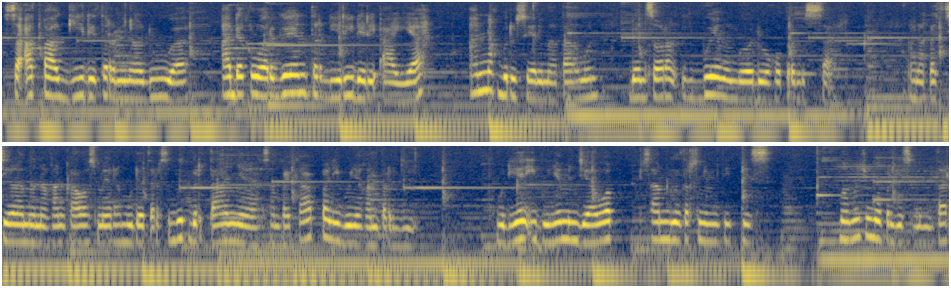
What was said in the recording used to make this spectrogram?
Saat pagi di Terminal 2, ada keluarga yang terdiri dari ayah, anak berusia 5 tahun, dan seorang ibu yang membawa dua koper besar. Anak kecil yang mengenakan kaos merah muda tersebut bertanya sampai kapan ibunya akan pergi. Kemudian ibunya menjawab sambil tersenyum tipis. Mama cuma pergi sebentar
